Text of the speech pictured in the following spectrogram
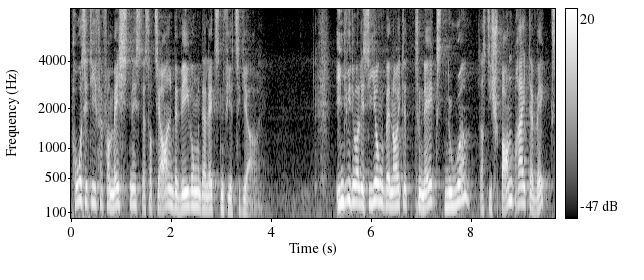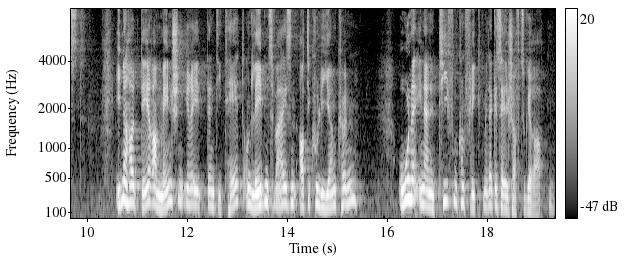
positive Vermächtnis der sozialen Bewegungen der letzten 40 Jahre. Individualisierung bedeutet zunächst nur, dass die Spannbreite wächst, innerhalb derer Menschen ihre Identität und Lebensweisen artikulieren können, ohne in einen tiefen Konflikt mit der Gesellschaft zu geraten.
